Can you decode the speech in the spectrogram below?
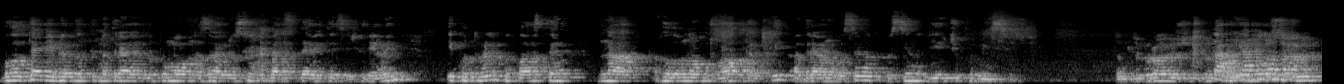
Бухгалтерії виплати матеріальної допомоги на загальну суму 29 тисяч гривень і контроль покласти на головного бухгалтера КІТ Адріану Васильовну та постійно діючу комісію. Там ты Так, я була-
